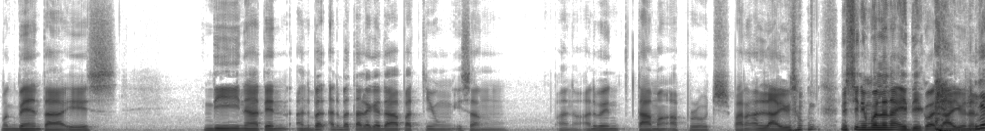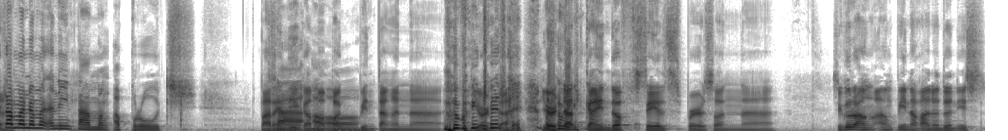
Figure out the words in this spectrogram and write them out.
magbenta is hindi natin ano ba ano ba talaga dapat yung isang ano ano ba yung tamang approach? Parang ang layo nung, nung sinimula na ID ko, ang layo na Hindi tama naman ano yung tamang approach. Para sa- hindi ka oo. mapagbintangan na you're, that, you're that kind of salesperson na siguro ang ang pinaka ano doon is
